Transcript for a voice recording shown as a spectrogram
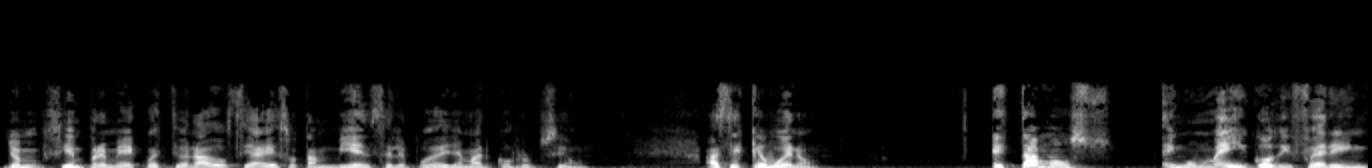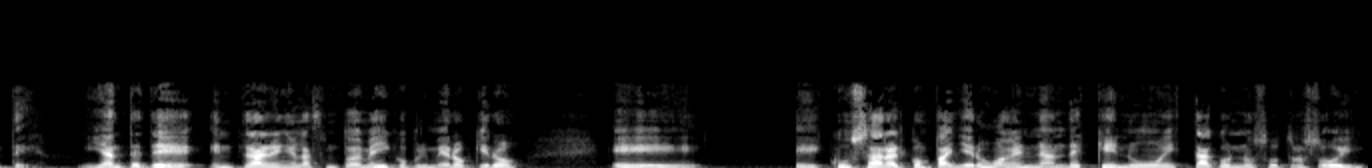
Yo siempre me he cuestionado si a eso también se le puede llamar corrupción. Así que bueno, estamos en un México diferente. Y antes de entrar en el asunto de México, primero quiero eh, excusar al compañero Juan Hernández que no está con nosotros hoy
